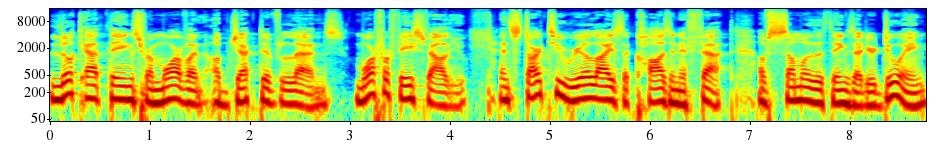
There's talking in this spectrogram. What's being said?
look at things from more of an objective lens, more for face value, and start to realize the cause and effect of some of the things that you're doing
